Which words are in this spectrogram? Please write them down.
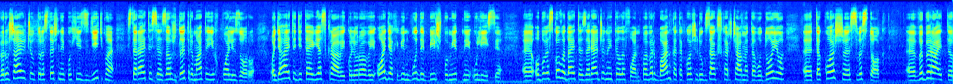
вирушаючи в туристичний похід з дітьми, старайтеся завжди тримати їх в полі зору. Одягайте дітей в яскравий кольоровий одяг, він буде більш помітний у лісі. Е, Обов'язково дайте заряджений телефон, павербанк, а також рюкзак з харчами та водою, е, також е, свисток. Е, Вибирайте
